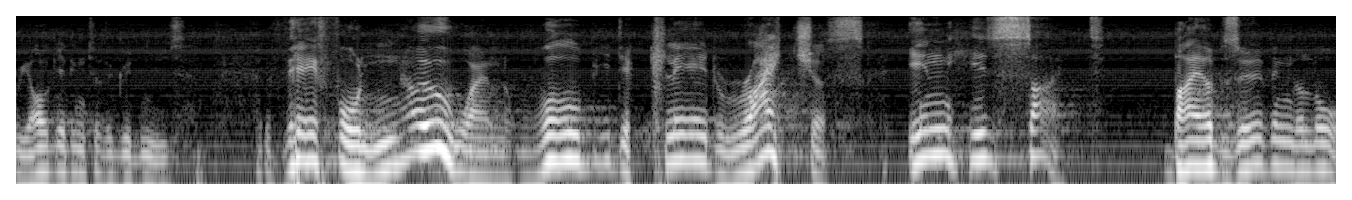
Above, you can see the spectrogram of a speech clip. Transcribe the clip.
We are getting to the good news. Therefore, no one will be declared righteous in his sight by observing the law.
